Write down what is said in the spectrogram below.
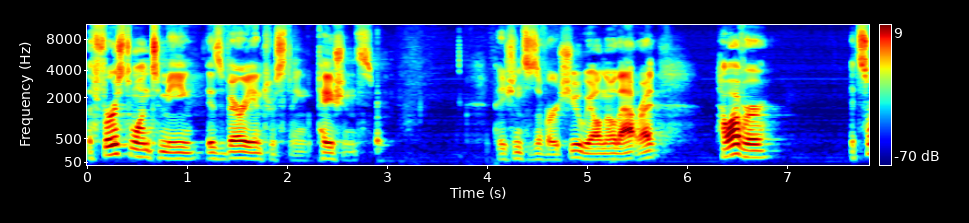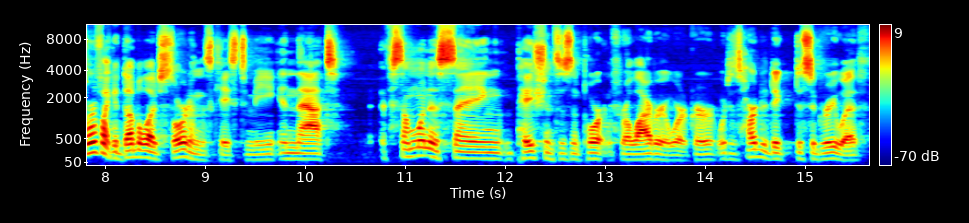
The first one to me is very interesting patience. Patience is a virtue, we all know that, right? However, it's sort of like a double edged sword in this case to me, in that if someone is saying patience is important for a library worker, which is hard to disagree with,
